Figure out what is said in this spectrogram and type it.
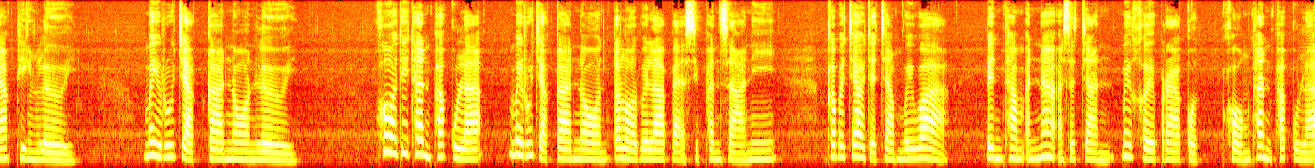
นักพิงเลย ไม่รู้จักการนอนเลย ข้อที่ท่านพักกุละไม่รู้จักการนอนตลอดเวลา 80พรรษานี้ข้าพเจ้าจะจำไว้ว่า เป็นธรรมอันน่าอัศจรรย์ไม่เคยปรากฏของท่านพักกุละ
